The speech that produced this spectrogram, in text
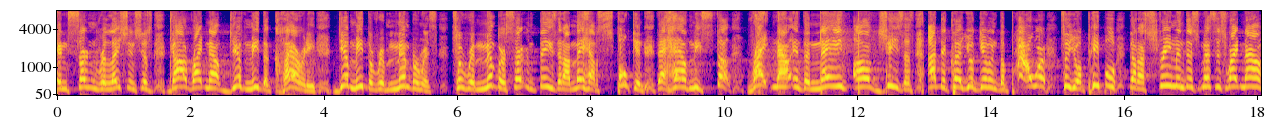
in certain relationships, God, right now, give me the clarity, give me the remembrance to remember certain things that I may have spoken that have me stuck. Right now, in the name of Jesus, I declare you're giving the power to your people that are streaming this message right now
